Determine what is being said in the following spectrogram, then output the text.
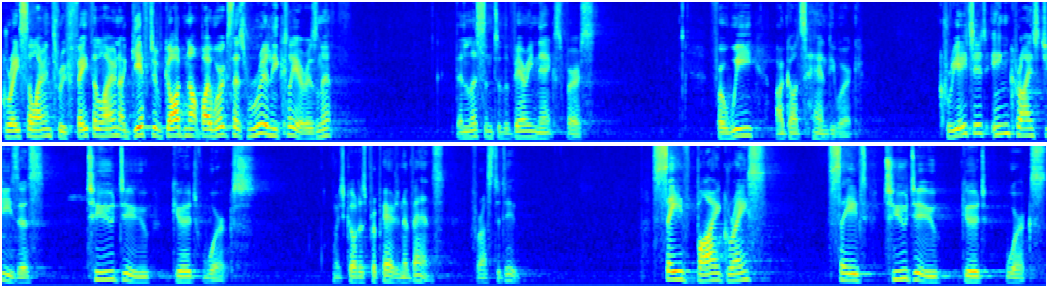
grace alone, through faith alone, a gift of God, not by works. That's really clear, isn't it? Then listen to the very next verse. For we are God's handiwork, created in Christ Jesus to do good works, which God has prepared in advance for us to do. Saved by grace, saved to do good works.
